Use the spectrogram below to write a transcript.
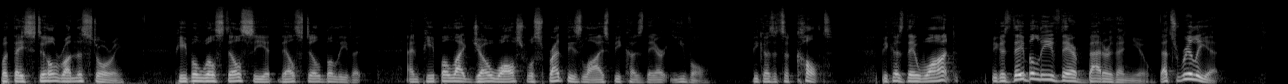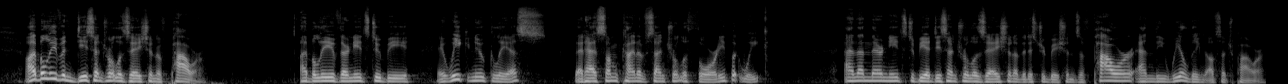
but they still run the story. People will still see it, they'll still believe it. And people like Joe Walsh will spread these lies because they are evil, because it's a cult, because they want, because they believe they're better than you. That's really it. I believe in decentralization of power. I believe there needs to be a weak nucleus that has some kind of central authority, but weak. And then there needs to be a decentralization of the distributions of power and the wielding of such power.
